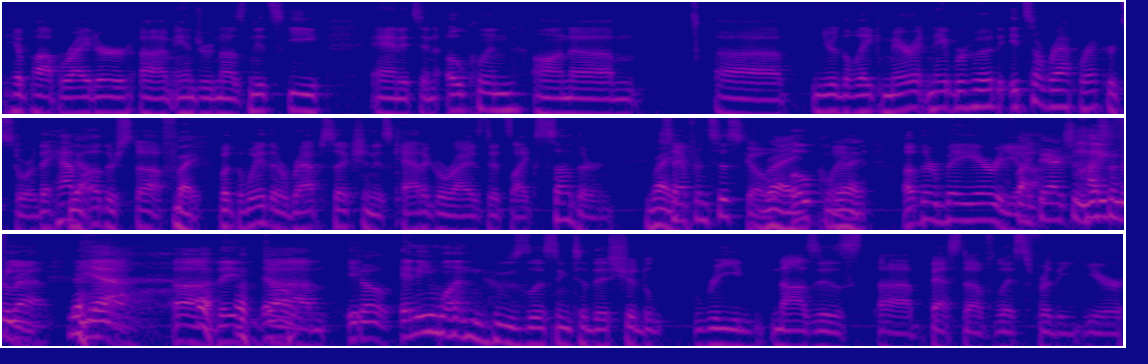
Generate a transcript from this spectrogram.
hip hop writer um, Andrew Nosnitsky, and it's in Oakland on. Um, uh, near the Lake Merritt neighborhood, it's a rap record store. They have Yeah. other stuff, Right. But the way their rap section is categorized, it's like Southern, Right. San Francisco, Right, Oakland, right. other Bay Area. Like they actually listen to rap. Yeah. Uh, they um, it- Dope. anyone who's listening to this should read Noz's uh, best of list for the year.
